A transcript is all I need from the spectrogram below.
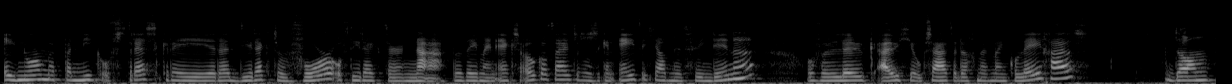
enorme paniek of stress creëren. Direct ervoor of direct erna. Dat deed mijn ex ook altijd. Dus als ik een etentje had met vriendinnen. Of een leuk uitje op zaterdag met mijn collega's. Dan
